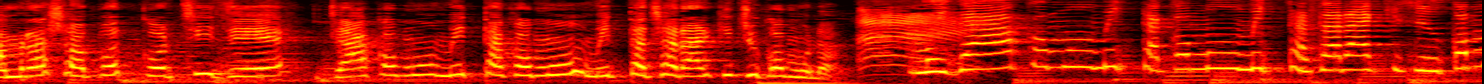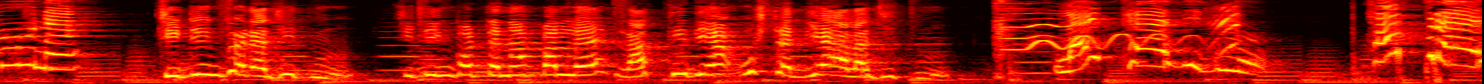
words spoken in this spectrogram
আমরা শপথ করছি যে যা কমু মিথ্যা কমু মিথ্যা ছাড়া আর কিছু কমু না। চিটিং করে জিতমু। চিটিং করতে না পারলে লাথি দিয়া উষ্টা দিয়া আলা জিতমু। লাইক খায় জিতমু। থাপড়ায়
